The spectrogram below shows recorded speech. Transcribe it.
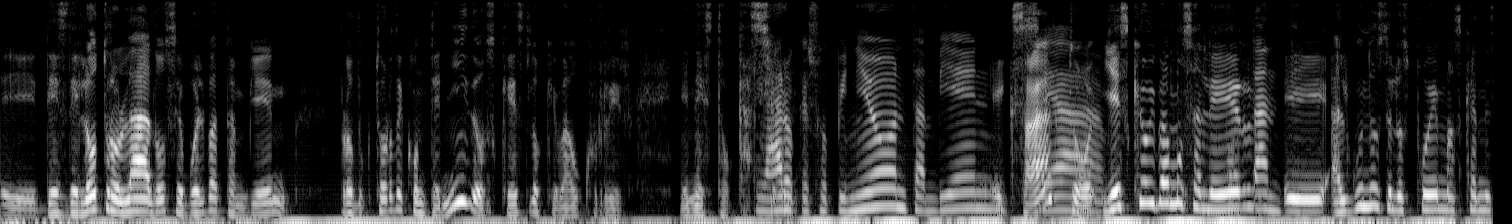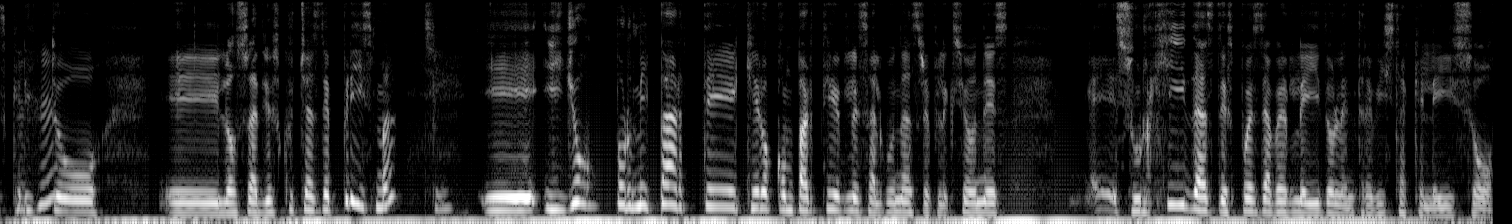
eh, desde el otro lado se vuelva también productor de contenidos, que es lo que va a ocurrir en esta ocasión. Claro, que su opinión también. Exacto. Y es que hoy vamos a leer eh, algunos de los poemas que han escrito eh, los radioescuchas de Prisma. y yo, por mi parte, quiero compartirles algunas reflexiones eh, surgidas después de haber leído la entrevista que le hizo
